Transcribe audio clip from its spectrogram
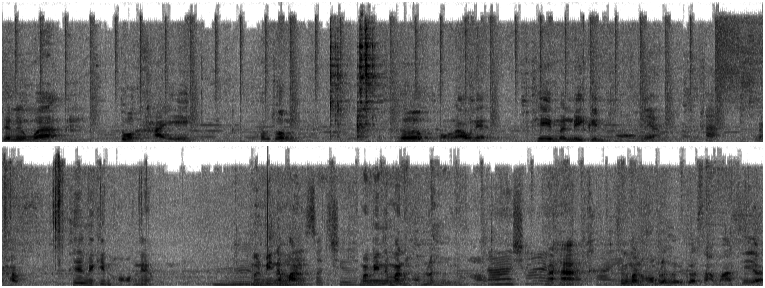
อย่าลืมว่าตัวไข่ท่านผู้ชมเฮิร์บของเราเนี่ยที่มันมีกลิ่นหอมเนี่ยค่ะ นะครับ ที่มีกลิ่นหอมเนี่ยอื มันมีน้ำมันสดชื่นมันมีน้ำมันหอมระเหยของเขาอ่าใช่นะฮะตะไคร้ซึ่งน้ำมันหอมระเหยก็สามารถที่จะ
